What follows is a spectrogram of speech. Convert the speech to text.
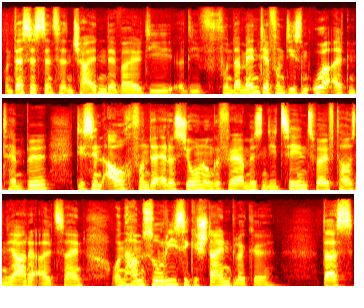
Und das ist das Entscheidende, weil die, die Fundamente von diesem uralten Tempel, die sind auch von der Erosion ungefähr, müssen die 10.000, 12.000 Jahre alt sein und haben so riesige Steinblöcke, dass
